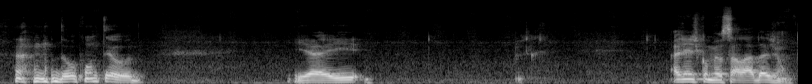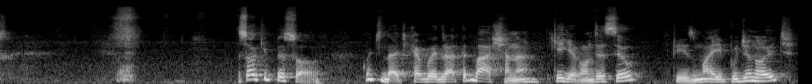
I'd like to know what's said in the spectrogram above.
mudou o conteúdo. E aí a gente comeu salada junto. Só que, pessoal, quantidade de carboidrato é baixa, né? O que, que aconteceu? Fiz uma hipo de noite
